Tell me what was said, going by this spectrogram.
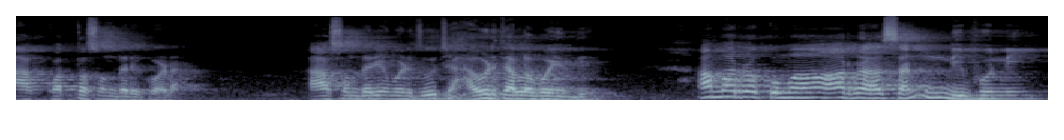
ఆ కొత్త సుందరి కూడా. ఆ సుందర్యముని చూచి ఆవిడ తెల్లబోయింది. అమర కుమార సన్నిభుని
